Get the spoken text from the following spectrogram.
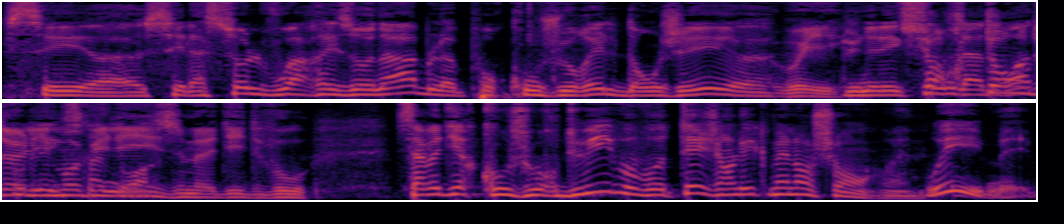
c'est euh, c'est la seule voie raisonnable pour conjurer le danger euh, oui. d'une élection Sortons de la droite de l'immobilisme, dites-vous. Ça veut dire qu'aujourd'hui vous votez Jean-Luc Mélenchon. Ouais. Oui, mais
